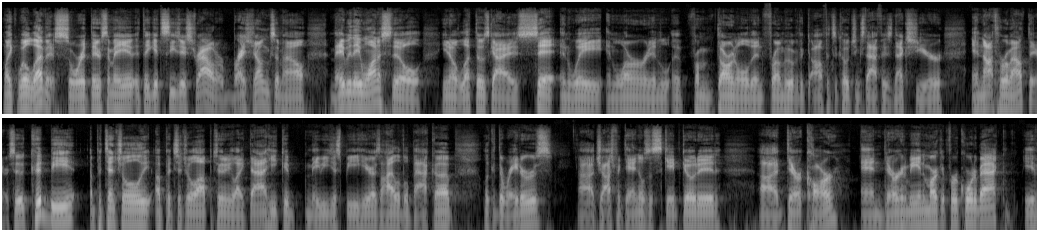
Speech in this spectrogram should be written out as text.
like Will Levis or if there's somebody if they get CJ Stroud or Bryce Young somehow, maybe they want to still, you know, let those guys sit and wait and learn and uh, from Darnold and from whoever the offensive coaching staff is next year and not throw him out there. So it could be a potential a potential opportunity like that. He could maybe just be here as a high level backup. Look at the Raiders. Uh, Josh McDaniels is scapegoated. Uh, Derek Carr and they're going to be in the market for a quarterback. If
